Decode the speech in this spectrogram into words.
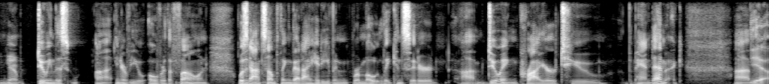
you know doing this uh, interview over the phone was not something that i had even remotely considered um, doing prior to the pandemic yeah.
